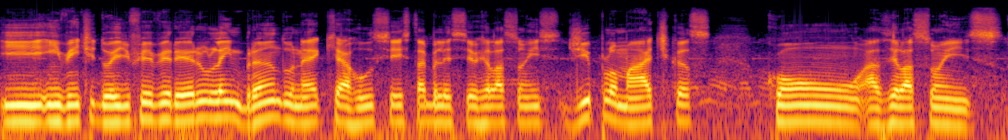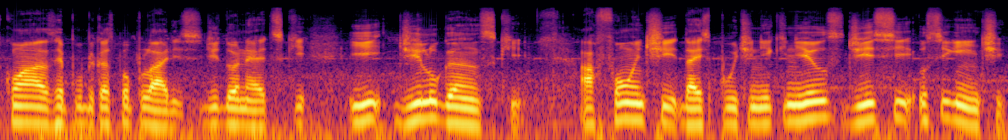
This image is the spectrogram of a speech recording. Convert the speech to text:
e em 22 de fevereiro, lembrando né, que a Rússia estabeleceu relações diplomáticas com as relações com as repúblicas populares de Donetsk e de Lugansk. A fonte da Sputnik News disse o seguinte:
